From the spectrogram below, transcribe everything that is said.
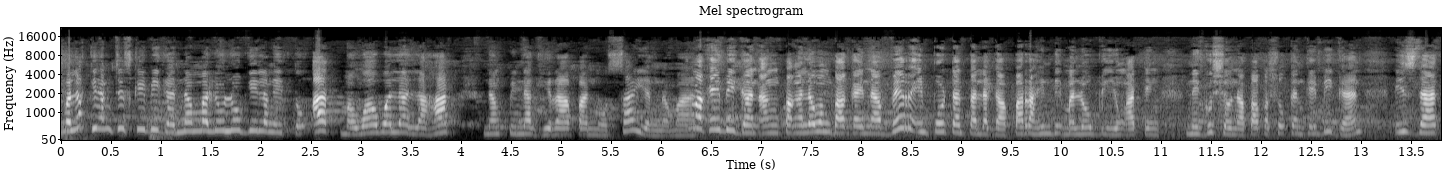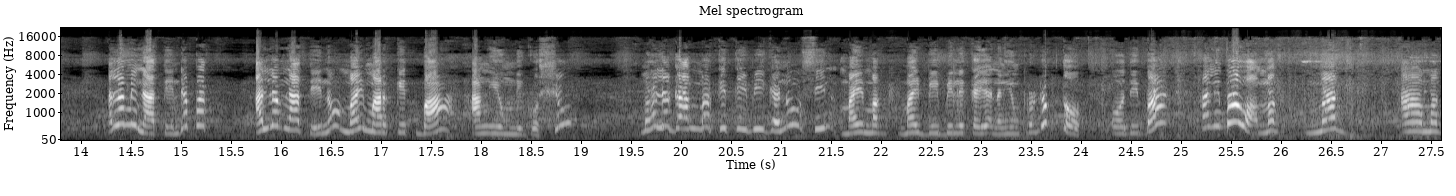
malaki ang chance kaibigan na malulugi lang ito at mawawala lahat ng pinaghirapan mo. Sayang naman. Mga kaibigan, ang pangalawang bagay na very important talaga para hindi malugi yung ating negosyo na papasukan kaibigan is that alamin natin, dapat alam natin, no, may market ba ang iyong negosyo? Mahalaga ang market kaibigan, no? Sin, may mag, may bibili kaya ng yung produkto. O di ba? Halimbawa, mag mag ah, mag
